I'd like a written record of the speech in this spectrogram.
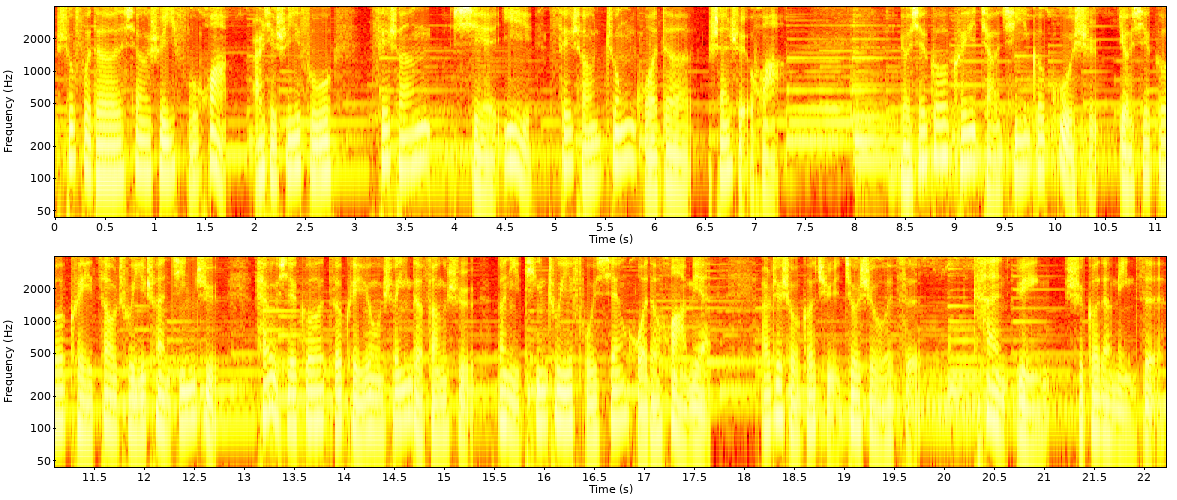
舒服的像是一幅画，而且是一幅非常写意、非常中国的山水画。有些歌可以讲清一个故事，有些歌可以造出一串金句，还有些歌则可以用声音的方式让你听出一幅鲜活的画面。而这首歌曲就是如此，《看云》是歌的名字。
